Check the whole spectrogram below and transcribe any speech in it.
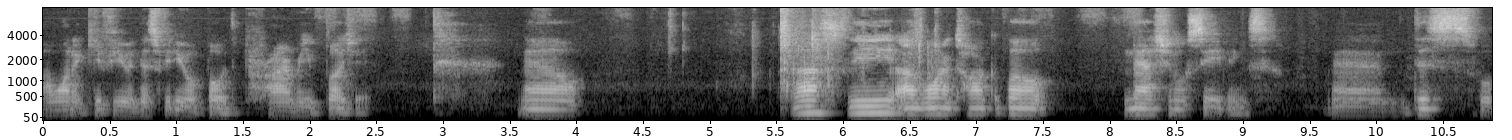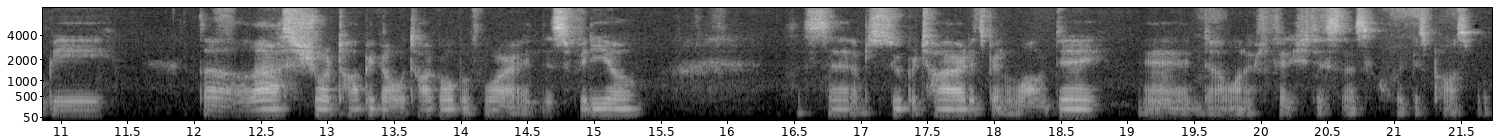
I want to give you in this video about the primary budget now lastly I want to talk about national savings. And this will be the last short topic I will talk about before I end this video. As I said, I'm super tired. It's been a long day, and I want to finish this as quick as possible.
